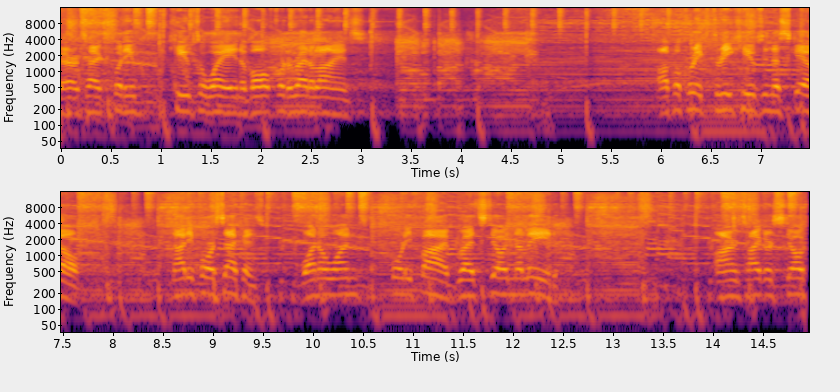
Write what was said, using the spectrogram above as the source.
Baratech putting cubes away in the vault for the Red Alliance. Up-A-Creek, three cubes in the scale. 94 seconds. 101.45. Red still in the lead. Iron Tiger still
